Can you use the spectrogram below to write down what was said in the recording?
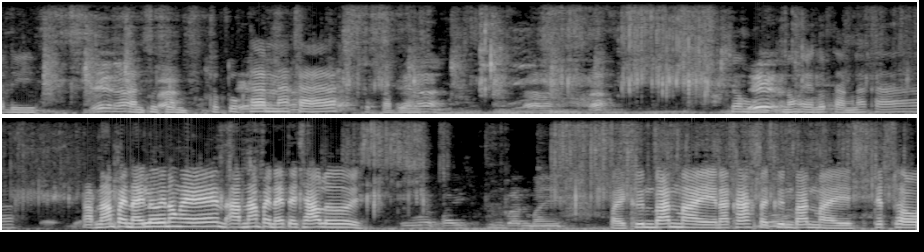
วัสดีเด้นะท่านผู้ชมทุกทุกๆท่านนะคะพบกับเราช่องน้องแอนรถถังนะคะอาบน้ำไปไหนเลยน้องแอนอาบน้ำไปไหนแต่เช้าเลย ไปขึ้นบ้านใหม่ไปขึ้นบ้านใหม่นะคะ ไปขึ้นบ้านใหม่ เพชรพลอ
